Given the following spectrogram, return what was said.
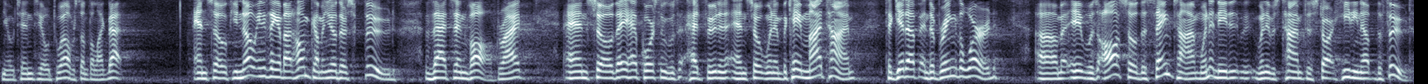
you know, 10 till 12 or something like that. And so, if you know anything about homecoming, you know there's food that's involved, right? And so they, of course, had food. And, and so when it became my time to get up and to bring the word, um, it was also the same time when it needed, when it was time to start heating up the food.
